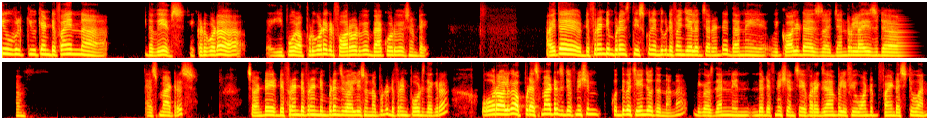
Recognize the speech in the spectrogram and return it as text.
you will you can define the waves ఇక్కడ కూడా ఈ పో అప్పుడు కూడా ఇక్కడ ఫార్వర్డ్ వేవ్ బ్యాక్వర్డ్ వేవ్స్ ఉంటాయి. అయితే డిఫరెంట్ ఇంపిడెన్స్ తీసుకుని ఎందుకు డిఫైన్ చేయాలి సార్ అంటే దాన్ని we call it as generalized S matrix so అంటే డిఫరెంట్ డిఫరెంట్ ఇంపిడెన్స్ వాల్యూస్ ఉన్నప్పుడు డిఫరెంట్ పోర్ట్స్ దగ్గర ఓవరాల్గా అప్పుడు ఎస్ మ్యాట్రిక్స్ డెఫినేషన్ కొద్దిగా చేంజ్ అవుతుంది అన్న. Because then in the definition say for example if you want find S two one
